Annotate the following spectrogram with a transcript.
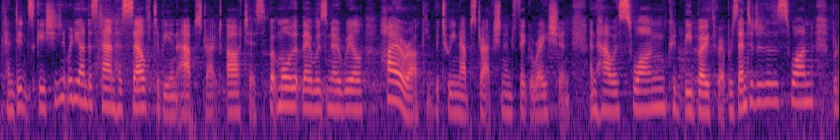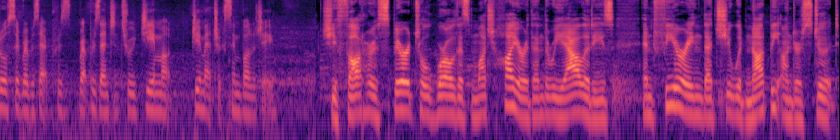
Kandinsky, she didn't really understand herself to be an abstract artist, but more that there was no real hierarchy between abstraction and figuration, and how a swan could be both represented as a swan, but also represent, represented through geometric symbology. She thought her spiritual world as much higher than the realities, and fearing that she would not be understood.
